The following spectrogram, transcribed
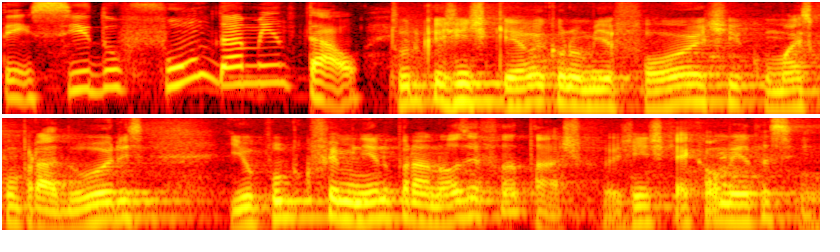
tem sido fundamental. Tudo que a gente quer é uma economia forte, com mais compradores, e o público feminino para nós é fantástico. A gente quer que aumente assim.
